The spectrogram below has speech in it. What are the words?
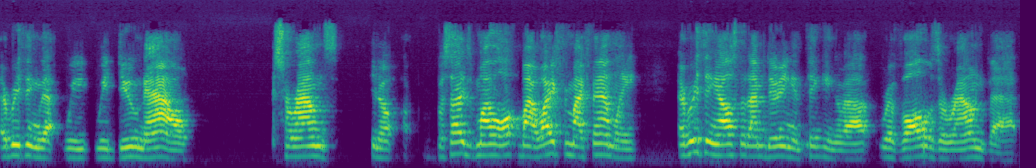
Everything that we we do now surrounds you know. Besides my my wife and my family, everything else that I'm doing and thinking about revolves around that,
